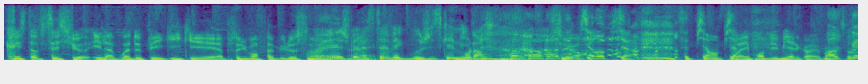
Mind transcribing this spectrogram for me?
Christophe Cessieux et la voix de Peggy qui est absolument fabuleuse. Ouais, je vais rester avec vous jusqu'à midi. Voilà. C'est de pire en pire. C'est de pire en On va aller prendre du miel quand même. En tout cas,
